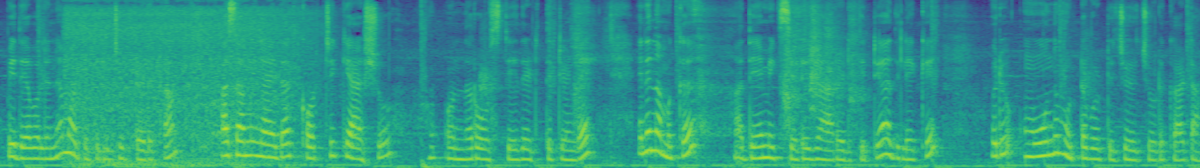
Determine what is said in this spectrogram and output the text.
അപ്പോൾ ഇതേപോലെ തന്നെ മൊത്തത്തിൽ ചുട്ടെടുക്കാം. ആ സമയം ഞാൻ ഇതാ കുറച്ച് ക്യാഷു ഒന്ന് റോസ്റ്റ് ചെയ്ത് എടുത്തിട്ടുണ്ട് ഇനി നമുക്ക് അതേ മിക്സിയുടെ ജാർ എടുത്തിട്ട് അതിലേക്ക് ഒരു മൂന്ന് മുട്ട പൊട്ടിച്ച് വെച്ച് കൊടുക്കാം കേട്ടോ.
